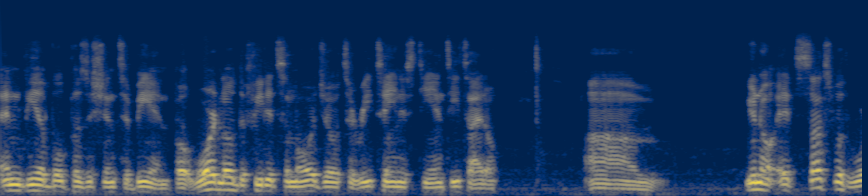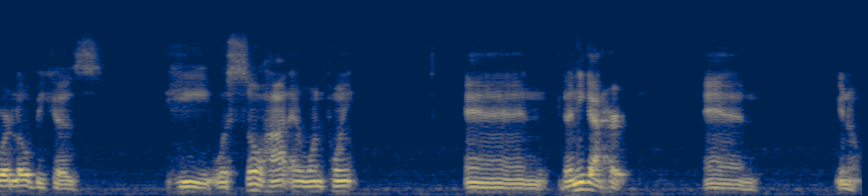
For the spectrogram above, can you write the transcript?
enviable position to be in. But Wardlow defeated Samoa Joe to retain his TNT title. Um, you know, it sucks with Wardlow because he was so hot at one point and then he got hurt. And you know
